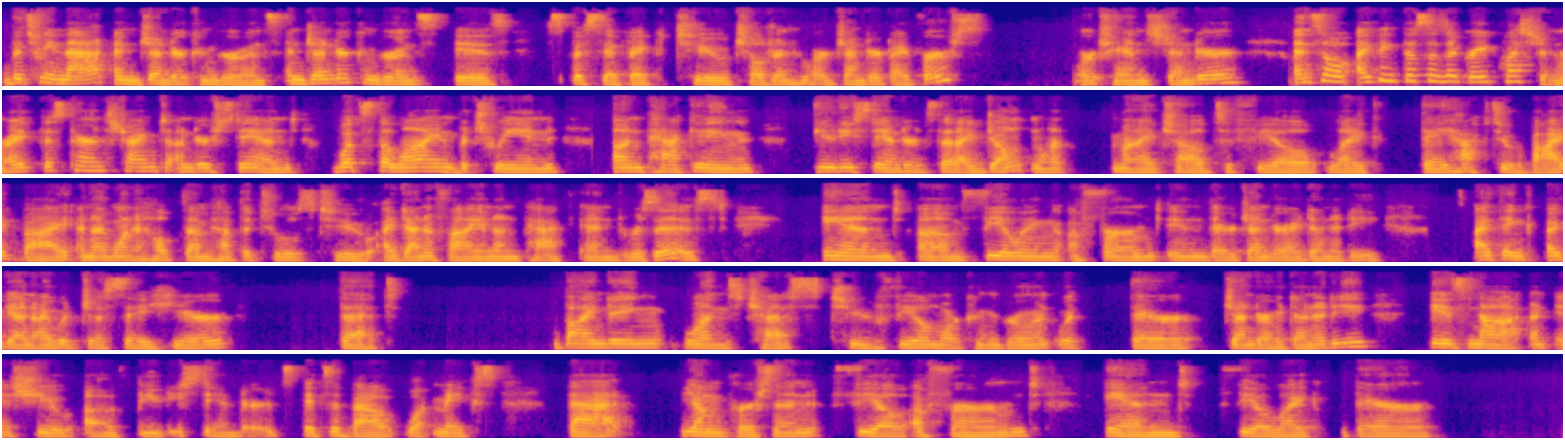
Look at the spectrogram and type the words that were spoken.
between that and gender congruence. And gender congruence is specific to children who are gender diverse or transgender. And so I think this is a great question, right? This parent's trying to understand what's the line between unpacking beauty standards that I don't want my child to feel like they have to abide by. And I want to help them have the tools to identify and unpack and resist and um, feeling affirmed in their gender identity. I think, again, I would just say here that binding one's chest to feel more congruent with their gender identity is not an issue of beauty standards. It's about what makes that young person feel affirmed and feel like they're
